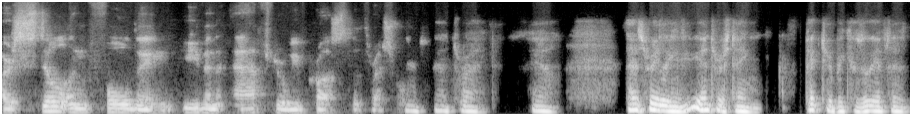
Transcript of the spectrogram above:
are still unfolding even after we've crossed the threshold. That's, right. Yeah. That's really interesting picture because we have to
